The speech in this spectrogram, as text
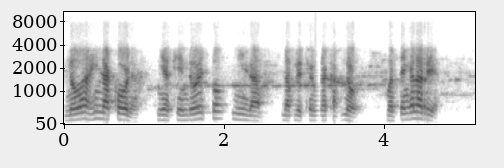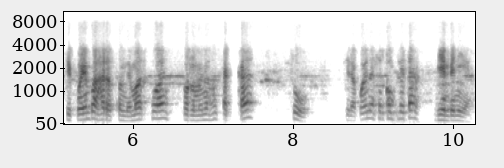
No bajen la cola, ni haciendo esto, ni la, la flexión acá. No, manténgala arriba. Si pueden bajar hasta donde más puedan, por lo menos hasta acá, subo. Si la pueden hacer completa, bienvenida.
